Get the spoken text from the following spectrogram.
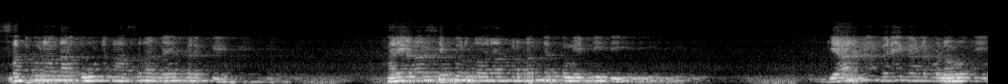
ਸਤਿਗੁਰਾਂ ਦਾ ਓਟ ਆਸਰਾ ਲੈ ਕਰਕੇ ਹਰਿਆਣਾ ਸਿੱਖ ਗੁਰਦੁਆਰਾ ਪ੍ਰਬੰਧਕ ਕਮੇਟੀ ਦੀ 11ਵੀਂ ਵਰੇਗੰਢ ਮਨਾਉਣ ਦੀ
